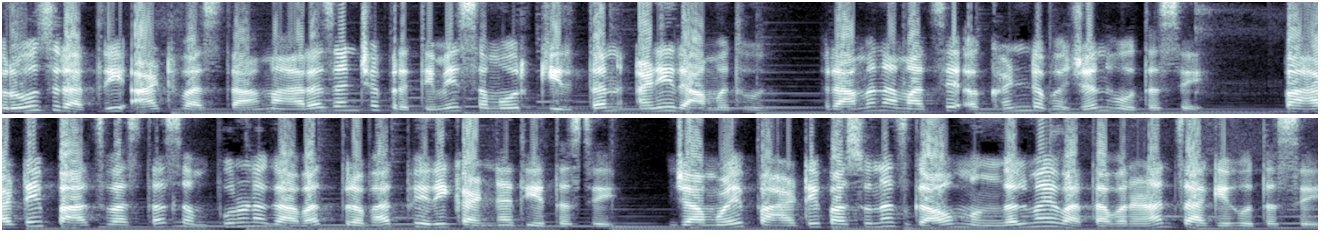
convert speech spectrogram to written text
रोज रात्री आठ वाजता महाराजांच्या प्रतिमेसमोर कीर्तन आणि रामधून रामनामाचे अखंड भजन होत असे. पहाटे पाच वाजता संपूर्ण गावात प्रभात फेरी काढण्यात येत असे ज्यामुळे पहाटेपासूनच गाव मंगलमय वातावरणात जागे होत असे.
